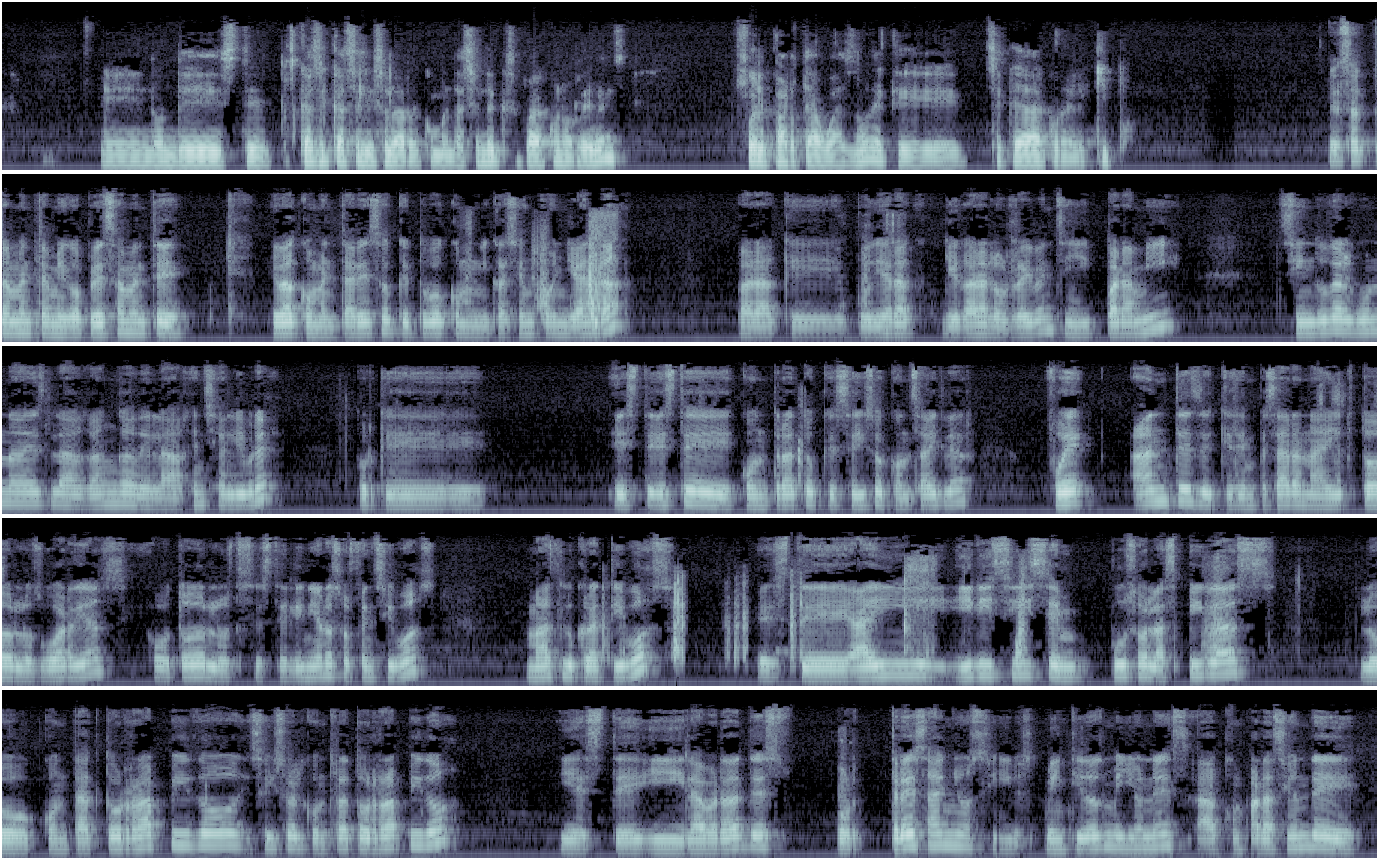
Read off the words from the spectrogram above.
eh, en donde este, pues casi casi le hizo la recomendación de que se fuera con los Ravens, fue el parteaguas, ¿no? De que se quedara con el equipo. Exactamente, amigo. Precisamente iba a comentar eso, que tuvo comunicación con Yanda para que pudiera llegar a los Ravens. Y para mí, sin duda alguna, es la ganga de la agencia libre, porque este, este contrato que se hizo con Seidler fue antes de que se empezaran a ir todos los guardias o todos los este, linieros ofensivos más lucrativos. Este, ahí EDC se puso las pilas, lo contactó rápido, se hizo el contrato rápido y este, y la verdad es por tres años y 22 millones a comparación de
